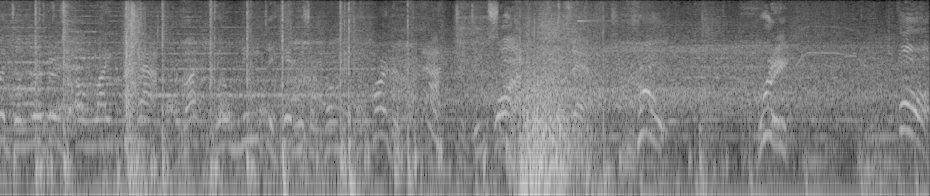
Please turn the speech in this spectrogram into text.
Balboa delivers a light tap, but will need to hit his opponent harder than that to do so. One. Two, three, four.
